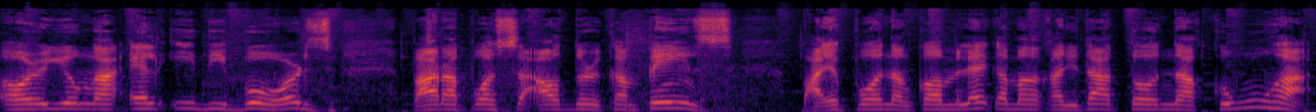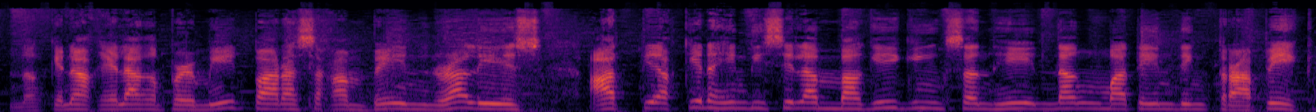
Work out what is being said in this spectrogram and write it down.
or yung ah, LED boards para po sa outdoor campaigns. Payo po ng COMELEC ang mga kandidato na kumuha ng kinakailangang permit para sa campaign rallies at tiyakin na hindi sila magiging sanhi ng matinding traffic.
